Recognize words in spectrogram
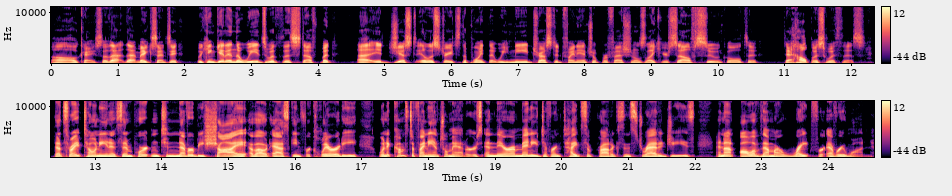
Oh, okay. So that that makes sense. We can get in the weeds with this stuff, but uh, it just illustrates the point that we need trusted financial professionals like yourself, Sue and Cole, to to help us with this. That's right, Tony. And it's important to never be shy about asking for clarity when it comes to financial matters. And there are many different types of products and strategies, and not all of them are right for everyone.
